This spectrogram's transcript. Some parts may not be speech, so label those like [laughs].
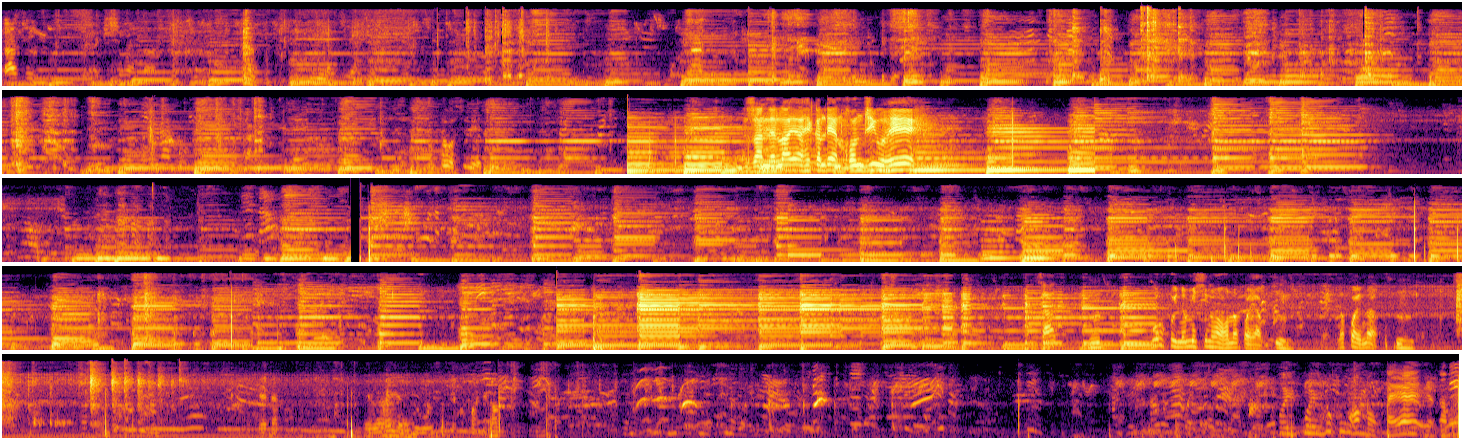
Tá, sim. Aqui chama zan la ya he kalen khom jiu he nó mới xin họ nó quay à ừ nó quay nè ừ Nalung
